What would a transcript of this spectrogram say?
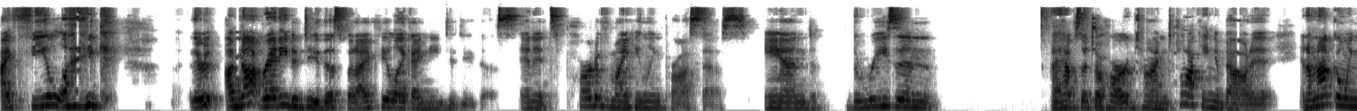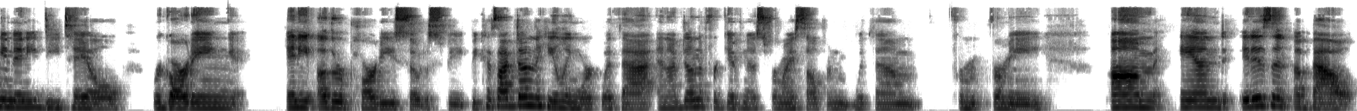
i feel like there i'm not ready to do this but i feel like i need to do this. And it's part of my healing process. And the reason i have such a hard time talking about it and i'm not going into any detail regarding any other parties so to speak because i've done the healing work with that and i've done the forgiveness for myself and with them for, for me um, and it isn't about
